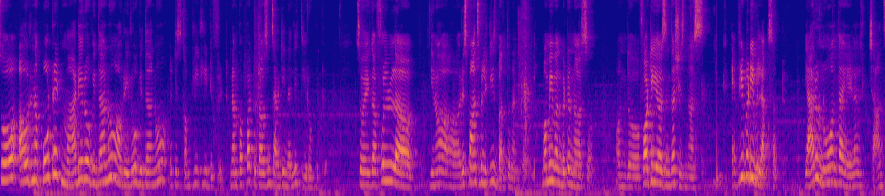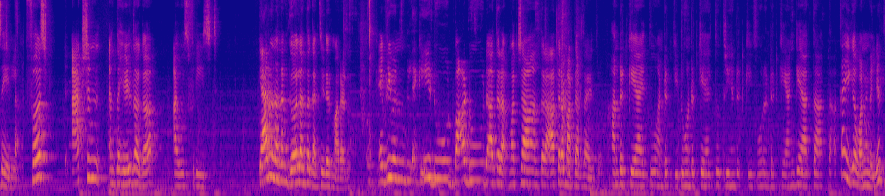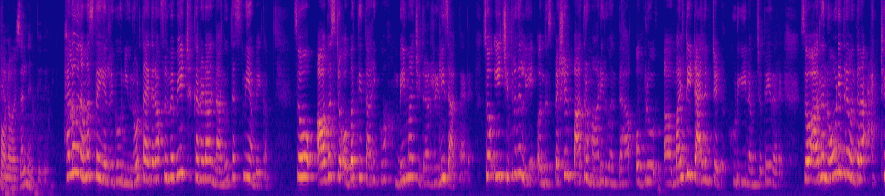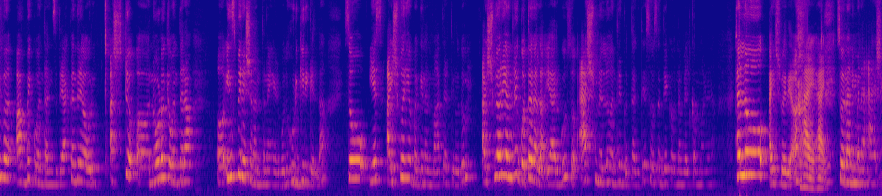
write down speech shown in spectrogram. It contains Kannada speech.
ಸೊ ಅವ್ರನ್ನ ಪೋರ್ಟ್ರೇಟ್ ಮಾಡಿರೋ ವಿಧಾನ ಅವ್ರು ಇರೋ ವಿಧಾನ ಇಟ್ ಇಸ್ ಕಂಪ್ಲೀಟ್ಲಿ ಡಿಫ್ರೆಂಟ್ ನಮ್ಮ ಪಪ್ಪ ಟು ತೌಸಂಡ್ ಸೆವೆಂಟೀನಲ್ಲಿ ತೀರೋಗ್ಬಿಟ್ರು. ಸೊ ಈಗ ಫುಲ್ ಯುನೋ ರೆಸ್ಪಾನ್ಸಿಬಿಲಿಟೀಸ್ ಬಂತು ನನಗೆ. ಮಮ್ಮಿ ಬಂದುಬಿಟ್ಟು ನರ್ಸು ಒಂದು forty ಇಯರ್ಸಿಂದ she's nurse everybody will accept ಯಾರು ನೋ ಅಂತ ಹೇಳೋ ಚಾನ್ಸೇ ಇಲ್ಲ. ಫಸ್ಟ್ ಆ್ಯಕ್ಷನ್ ಅಂತ ಹೇಳಿದಾಗ ಐ ವಾಸ್ ಫ್ರೀಸ್ಡ್ ಯಾರು ನನ್ನನ್ನು ಗರ್ಲ್ ಅಂತ ಕನ್ಸಿಡರ್ ಮಾಡಲ್ಲ ಎವ್ರಿ ಒನ್ ಲೈಕ್ ಏ ಡೂಡ್ ಬಾ ಡೂಡ್ ಆ ಥರ ಮಚ್ಚ ಅಂತ ಆ ಥರ ಮಾತಾಡ್ತಾ ಇದ್ರು. ಹಂಡ್ರೆಡ್ ಕೆ ಆಯಿತು hundred K two hundred K ಆಯಿತು, three hundred K four hundred K ಹಂಗೆ ಆಗ್ತಾ ಆಗ್ತಾ ಆಗ್ತಾ ಈಗ ಒನ್ ಮಿಲಿಯನ್ ಫಾಲೋವರ್ಸಲ್ಲಿ ನಿಂತಿದ್ದೀನಿ. ಹಲೋ ನಮಸ್ತೆ ಎಲ್ರಿಗೂ. ನೀವು ನೋಡ್ತಾ ಇದ್ದೀರಾ ಫಿಲ್ಮ್ ಬೀಟ್ ಕನ್ನಡ. ನಾನು ತಸ್ಮಿಯಾ ಬೇಗಂ. ಸೊ ಆಗಸ್ಟ್ ಒಂಬತ್ತನೇ ತಾರೀಕು ಭೀಮಾ ಚಿತ್ರ ರಿಲೀಸ್ ಆಗ್ತಾ ಇದೆ. ಸೊ ಈ ಚಿತ್ರದಲ್ಲಿ ಒಂದು ಸ್ಪೆಷಲ್ ಪಾತ್ರ ಮಾಡಿರುವಂತಹ ಒಬ್ರು ಮಲ್ಟಿ ಟ್ಯಾಲೆಂಟೆಡ್ ಹುಡುಗಿ ನಮ್ಮ ಜೊತೆ ಇದ್ದಾರೆ. ಸೊ ಅದನ್ನ ನೋಡಿದ್ರೆ ಒಂಥರ ಆಕ್ಟಿವ್ ಆಗಬೇಕು ಅಂತ ಅನ್ಸುತ್ತೆ. ಯಾಕಂದ್ರೆ ಅವರು ಅಷ್ಟು ನೋಡೋಕ್ಕೆ ನೋಡೋಕೆ ಒಂಥರ ಇನ್ಸ್ಪಿರೇಷನ್ ಅಂತಲೇ ಹೇಳ್ಬೋದು ಹುಡುಗಿರಿಗೆಲ್ಲ. ಸೊ ಎಸ್ ಐಶ್ವರ್ಯ ಬಗ್ಗೆ ನಾನು ಮಾತಾಡ್ತಿರೋದು. ಐಶ್ವರ್ಯ ಅಂದರೆ ಗೊತ್ತಾಗಲ್ಲ ಯಾರಿಗೂ. ಸೊ ಆಶ್ ಮೆಲ್ಲೋ ಅಂದರೆ ಗೊತ್ತಾಗುತ್ತೆ. ಸೊ ಸದ್ಯಕ್ಕೆ ಅವ್ರನ್ನ ವೆಲ್ಕಮ್ ಮಾಡೋಣ. Hello Aishwarya. Hi hi so ನಾನು ನಿಮ್ಮನ್ನ Ash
